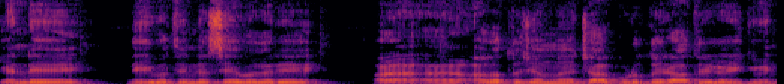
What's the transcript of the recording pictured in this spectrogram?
എന്റെ ദൈവത്തിന്റെ സേവകരെ അകത്തു ചെന്ന് ചാക്കൊടുത്ത് രാത്രി കഴിക്കുവിൻ.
